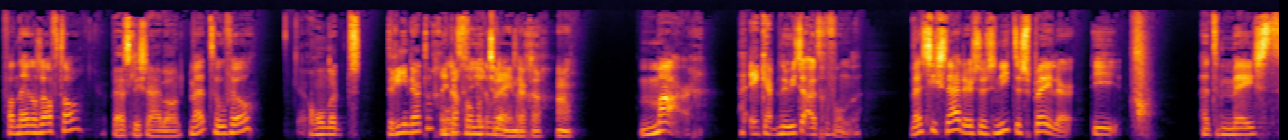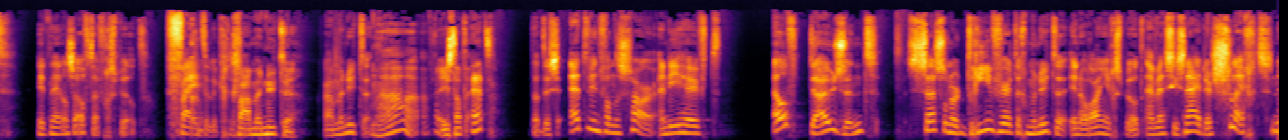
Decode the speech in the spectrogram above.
het Nederlands elftal? Wesley Snijboon. Met hoeveel? 133? ik dacht 132. Oh. Maar, ik heb nu iets uitgevonden. Wesley Sneijder is dus niet de speler die het meest in het Nederlands elftal heeft gespeeld. Feitelijk gezien. Qua minuten. Qua minuten. Ah. Is dat Ed? Dat is Edwin van der Sar. En die heeft 11.643 minuten in Oranje gespeeld. En Wesley Sneijder slechts 9.811.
